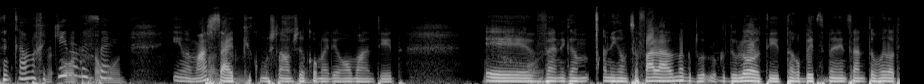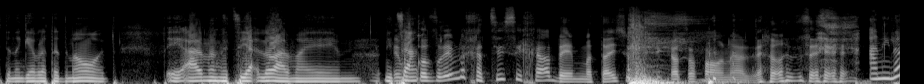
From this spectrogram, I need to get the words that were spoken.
כמה חיכינו לזה. היא ממש סיידקיק מושלם של. קומדיה רומנטית. אה, נכון. ואני גם, צופה לעלמה גדול- גדולות, היא תרביץ בניצן טובות, היא תנגב לה את הדמעות. אה, עלמה מציעה, לא עלמה, אה, ניצן. הם חוזרים לחצי שיחה במתישהו לקראת סוף העונה, זה לא איזה... אני לא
